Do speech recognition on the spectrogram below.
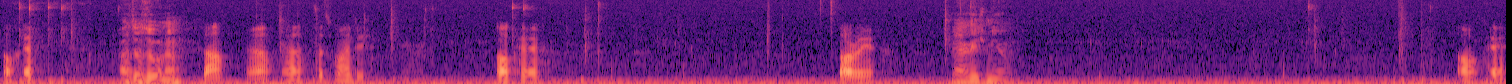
Okay. Also so, ne? Da, ja, ja, das meinte ich. Okay. Sorry. Merke ich mir. Okay.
